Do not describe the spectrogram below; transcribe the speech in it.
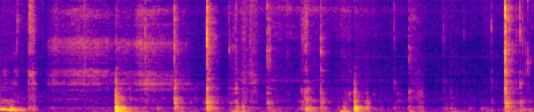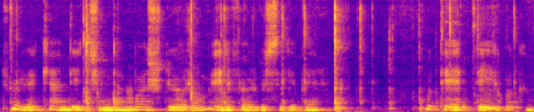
Evet. Şöyle kendi içinden başlıyorum. Elif örgüsü gibi. Bu teğet değil bakın.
